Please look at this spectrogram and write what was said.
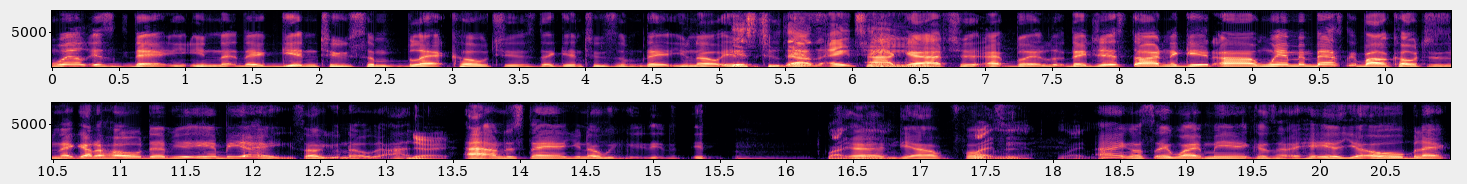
Well, it's they you know they're getting to some black coaches. They're getting to some they you know It's 2018. I got you, Uh, but look, they just starting to get uh, women basketball coaches, and they got a whole WNBA. So you know, I, Right. I understand. You know, we it, it White yeah, man. yeah, White men. White men. I ain't gonna say white men because hell, your old black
